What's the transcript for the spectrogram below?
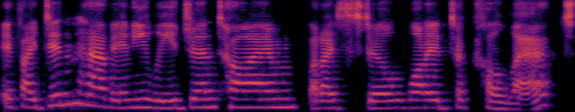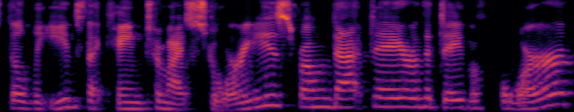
if I didn't have any lead gen time, but I still wanted to collect the leads that came to my stories from that day or the day before,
